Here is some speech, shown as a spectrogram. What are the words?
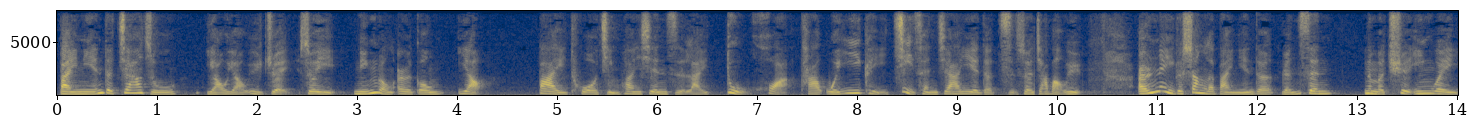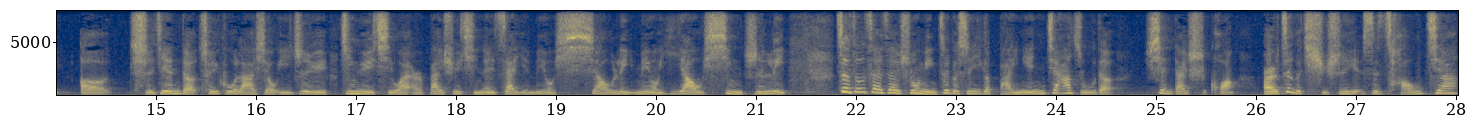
百年的家族摇摇欲坠，所以宁荣二公要。拜托警幻仙子来度化他唯一可以继承家业的子孙贾宝玉，而那个上了百年的人参，那么却因为呃时间的摧枯拉朽，以至于金玉其外而败絮其内，再也没有效力，没有药性之力。这都在在说明，这个是一个百年家族的现代实况，而这个其实也是曹家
